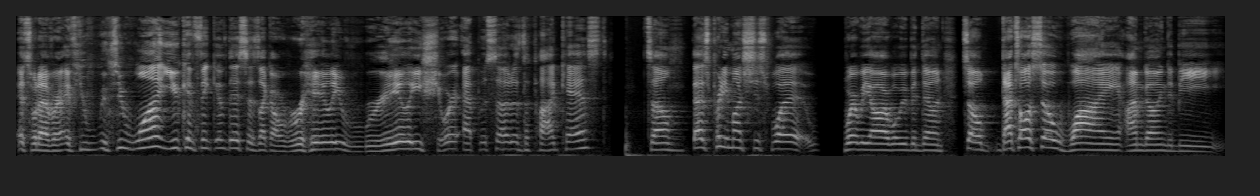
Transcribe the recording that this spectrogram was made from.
it's whatever. If you if you want, you can think of this as like a really really short episode of the podcast. So that's pretty much just what where we are, what we've been doing. So that's also why I'm going to be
